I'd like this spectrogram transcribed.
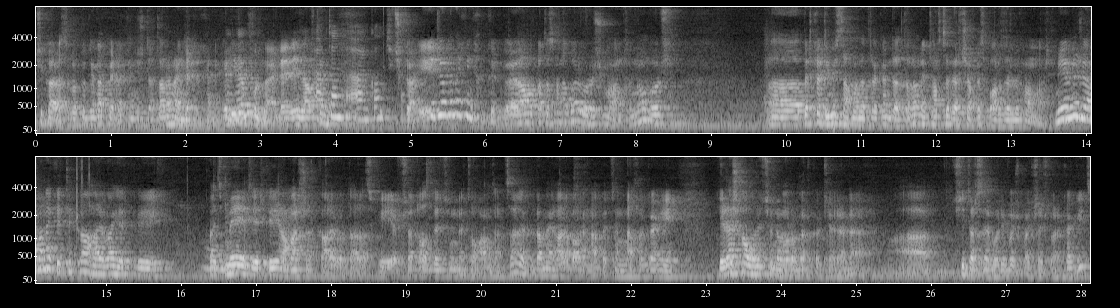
Չի կար ասի, որ կգնաք վերաքննիչ դատարան այնտեղ կքնեք։ Էլ իր փուլն է, էլ արդեն այն կողմ չկա։ Այդ ժամանակ ինքը համապատասխանաբար որոշում է ընդունում, որ պետք է դիմի սահմանադրական դատարան այդ հարցը վերջապես բարձելու համար։ Միևնույն ժամանակ, եթե կա հարևան երկրի բայց մեր երկրի համար շատ կարևոր տարածքի եւ շատ ազդեցություն ունեցող անձանց, դա մեր Ղարաբաղյան Հանրապետության նախագահի երաշխավորությունը, որ Ռոբերտ Քոչարյանը չի դրսևորի ոչ պատշաճ վարկագից,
